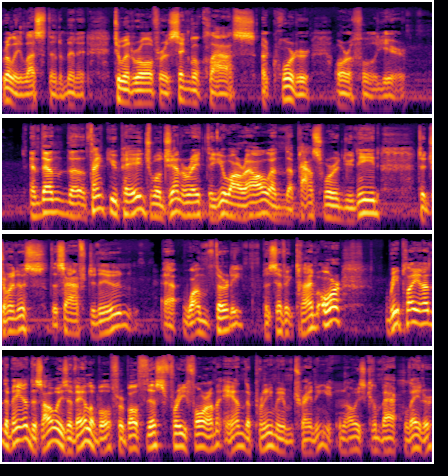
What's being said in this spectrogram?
really less than a minute, to enroll for a single class, a quarter, or a full year. And then the thank you page will generate the URL and the password you need to join us this afternoon at 1.30 Pacific time or Replay on demand is always available for both this free forum and the premium training. You can always come back later.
